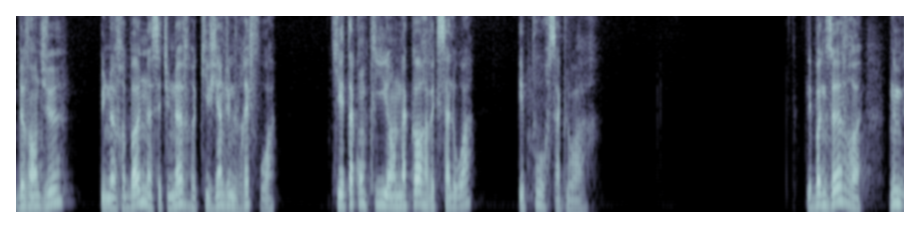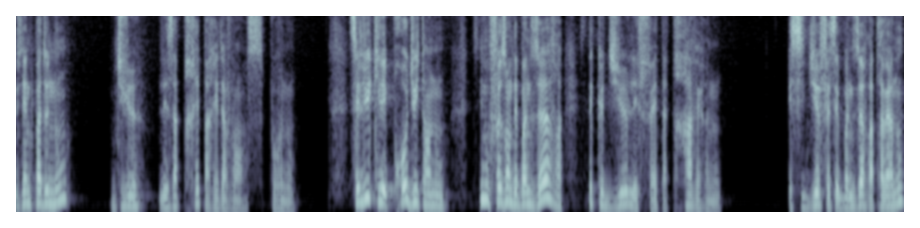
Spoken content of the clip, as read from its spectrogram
Devant Dieu, une œuvre bonne, c'est une œuvre qui vient d'une vraie foi, qui est accomplie en accord avec sa loi et pour sa gloire. Les bonnes œuvres ne viennent pas de nous, Dieu les a préparées d'avance pour nous. C'est lui qui les produit en nous. Si nous faisons des bonnes œuvres, c'est que Dieu les fait à travers nous. Et si Dieu fait ses bonnes œuvres à travers nous,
